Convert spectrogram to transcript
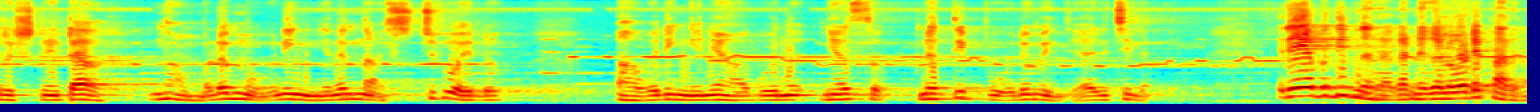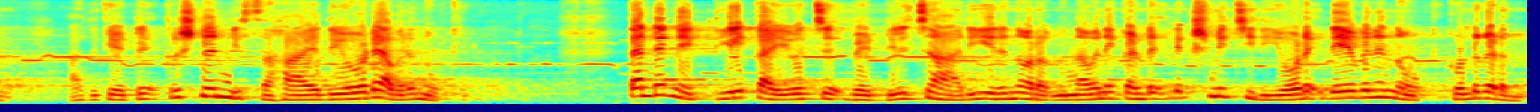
കൃഷ്ണേട്ടാ നമ്മുടെ മോൻ ഇങ്ങനെ നശിച്ചു പോയല്ലോ. അവരിങ്ങനെ ആകുമെന്ന് ഞാൻ സ്വപ്നത്തിൽ പോലും വിചാരിച്ചില്ല. രേവതി നിറകണ്ണുകളോടെ പറഞ്ഞു. അത് കേട്ട് കൃഷ്ണൻ നിസ്സഹായതയോടെ അവരെ നോക്കി. തന്റെ നെറ്റിയിൽ കൈവച്ച് ബെഡിൽ ചാരിയിരുന്ന് ഉറങ്ങുന്നവനെ കണ്ട് ലക്ഷ്മി ചിരിയോടെ ദേവനെ നോക്കിക്കൊണ്ട് കിടന്നു.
